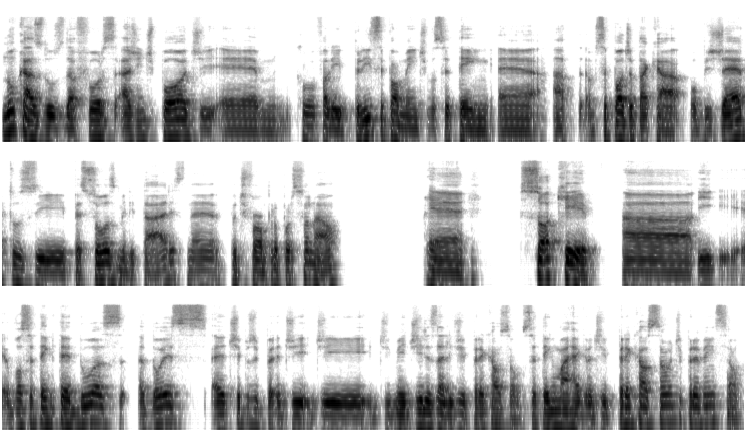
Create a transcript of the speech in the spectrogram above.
No caso do uso da força, a gente pode, é, como eu falei, principalmente você tem, é, a, você pode atacar objetos e pessoas militares, né, de forma proporcional. É, só que ah, e, você tem que ter duas, dois é, tipos de, de, de, de medidas ali de precaução. Você tem uma regra de precaução e de prevenção.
